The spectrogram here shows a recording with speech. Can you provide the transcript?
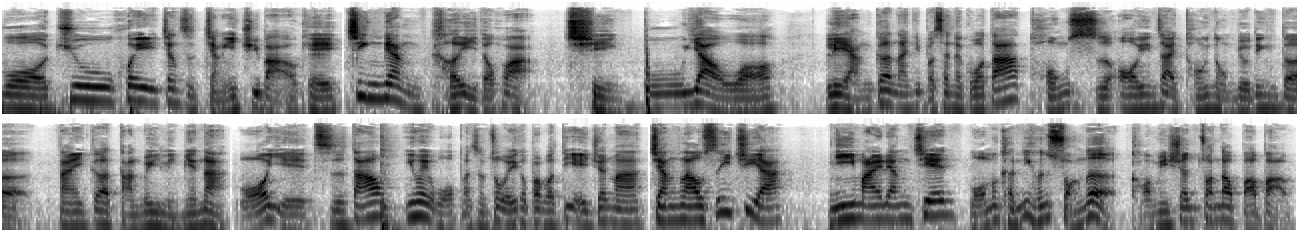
我就会这样子讲一句吧，OK，尽量可以的话。请不要哦，两个90%的国大同时 all in 在同一栋 building 的那一个单位里面呐、我也知道，因为我本身作为一个 property agent 嘛，讲老实一句啊，你买两间，我们肯定很爽的，commission 赚到饱饱。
